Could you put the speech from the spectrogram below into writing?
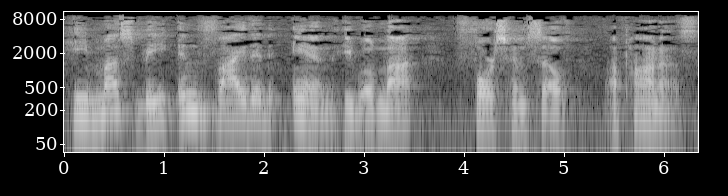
he must be invited in. He will not force himself upon us.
